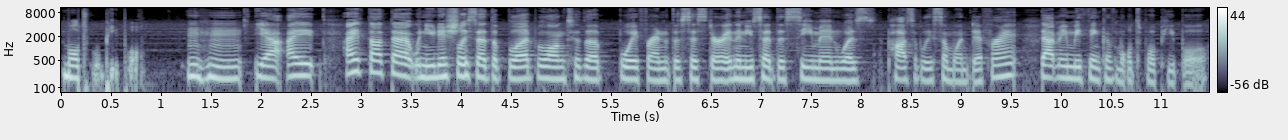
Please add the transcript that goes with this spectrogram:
multiple people. Mm-hmm. Yeah, I I thought that when you initially said the blood belonged to the boyfriend of the sister, and then you said the semen was possibly someone different, that made me think of multiple people.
